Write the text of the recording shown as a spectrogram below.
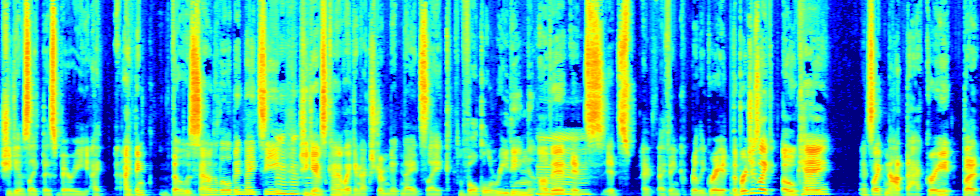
she gives like this very I I think those sound a little bit nightsy. Mm-hmm, she mm-hmm. gives kind of like an extra midnight's like vocal reading of it. Mm. It's it's I, I think really great. The bridge is like okay. It's like not that great, but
